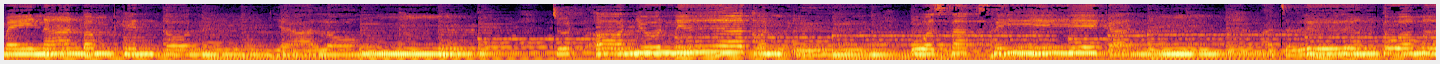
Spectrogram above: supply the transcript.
ไม่นานบำเพ็ญตน วดศักดิ์ศรีกัน อาจจะลืมตัวมื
